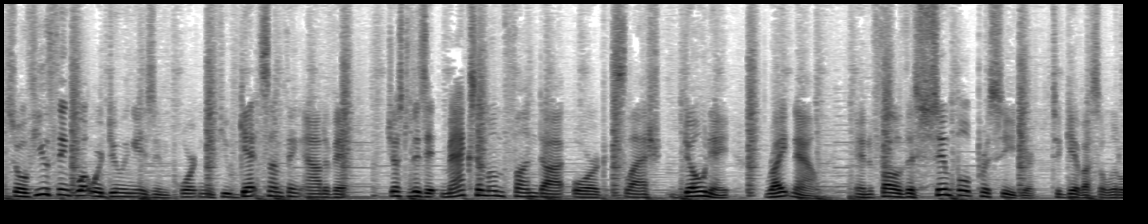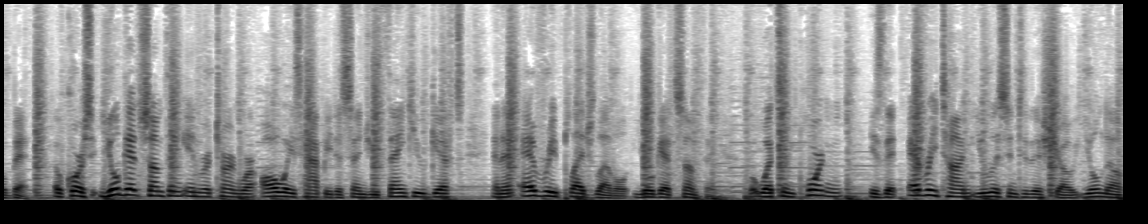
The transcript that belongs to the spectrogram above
So if you think what we're doing is important, if you get something out of it, just visit MaximumFun.org slash donate right now and follow this simple procedure to give us a little bit. Of course, you'll get something in return. We're always happy to send you thank you gifts, and at every pledge level, you'll get something. But what's important is that every time you listen to this show, you'll know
